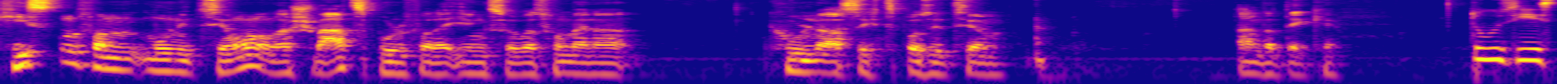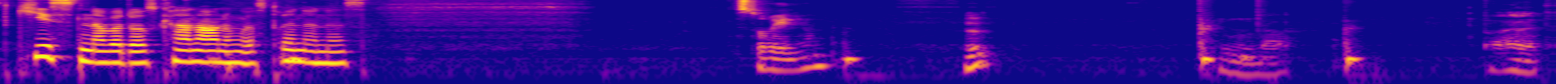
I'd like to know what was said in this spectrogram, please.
Kisten von Munition oder Schwarzpulver oder irgend sowas von meiner coolen Aussichtsposition an der Decke. Du siehst Kisten, aber du hast keine Ahnung, was drinnen ist. Storenium? Na, brauche ich nicht.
